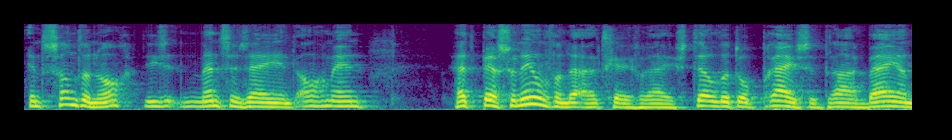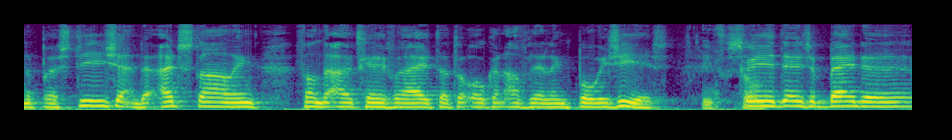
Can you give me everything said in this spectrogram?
interessanter nog. Die, mensen zeiden in het algemeen... Het personeel van de uitgeverij stelt het op prijs. Het draagt bij aan de prestige en de uitstraling van de uitgeverij... dat er ook een afdeling poëzie is. Interessant. Kun je deze beide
